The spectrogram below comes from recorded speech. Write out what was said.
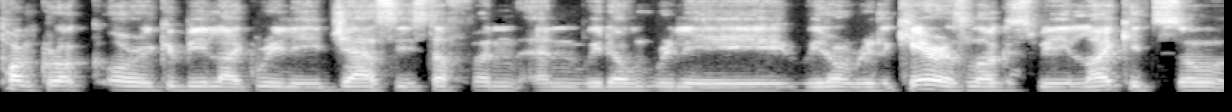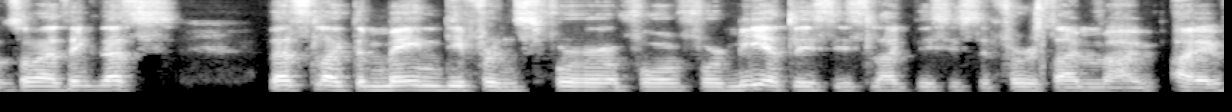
punk rock, or it could be like really jazzy stuff, and and we don't really we don't really care as long as we like it. So so I think that's that's like the main difference for for for me at least. Is like this is the first time I I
